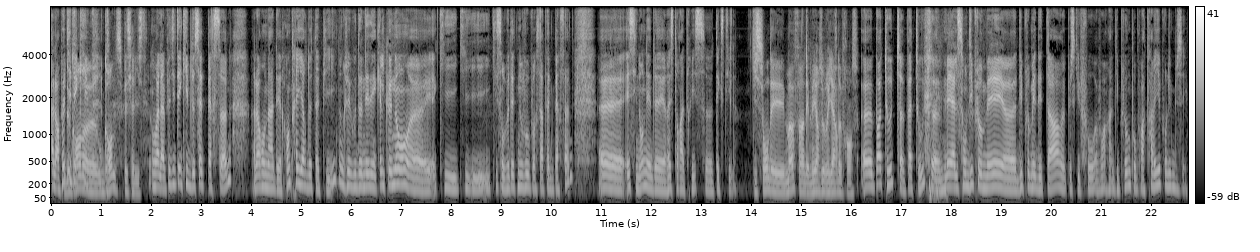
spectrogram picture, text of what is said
Alors, de petite grands, équipe. euh, ou grandes spécialistes. Voilà, petite équipe de sept personnes. Alors, on a des rentrayeurs de tapis. Donc, je vais vous donner quelques noms euh, qui, qui, qui sont peut-être nouveaux pour certaines personnes. Euh, et sinon, on est des restauratrices euh, textiles. qui sont des MOF, hein, des meilleures ouvrières de France. Euh, pas toutes, pas toutes, mais elles sont diplômées, euh, diplômées d'État, puisqu'il faut avoir un diplôme pour pouvoir travailler pour les musées.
